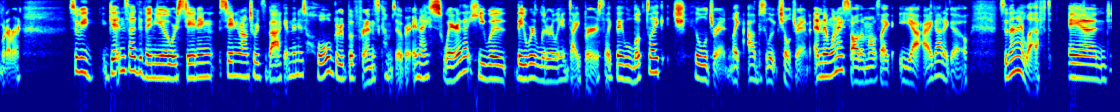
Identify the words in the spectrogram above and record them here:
whatever. So we get inside the venue, we're standing standing around towards the back, and then his whole group of friends comes over. And I swear that he was they were literally in diapers. Like they looked like children, like absolute children. And then when I saw them, I was like, yeah, I gotta go. So then I left and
